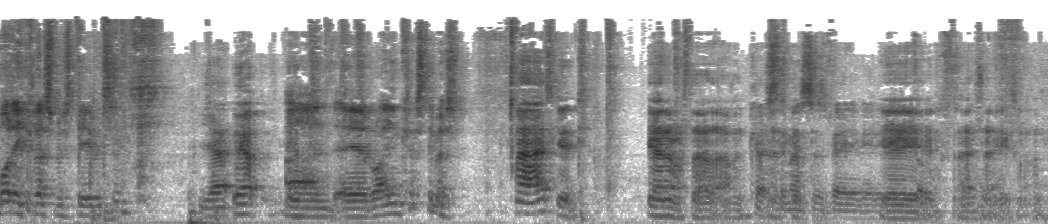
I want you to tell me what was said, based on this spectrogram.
Murray Christmas Davidson yeah. Yep. good. and uh, Ryan Christmas. Ah, that's good. Yeah, I never thought of that one. Christmas is very, very good. Yeah, yeah, that's an excellent one.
